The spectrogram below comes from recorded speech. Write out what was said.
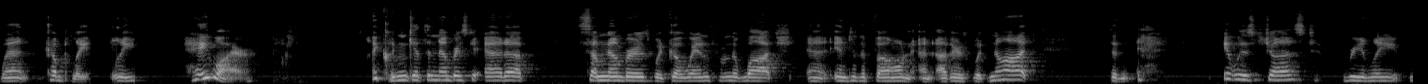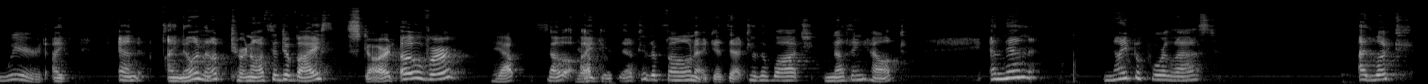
went completely haywire. I couldn't get the numbers to add up. Some numbers would go in from the watch uh, into the phone, and others would not. The, it was just really weird. I and I know enough, turn off the device, start over. Yep. So I did that to the phone, I did that to the watch, nothing helped. And then night before last, I looked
